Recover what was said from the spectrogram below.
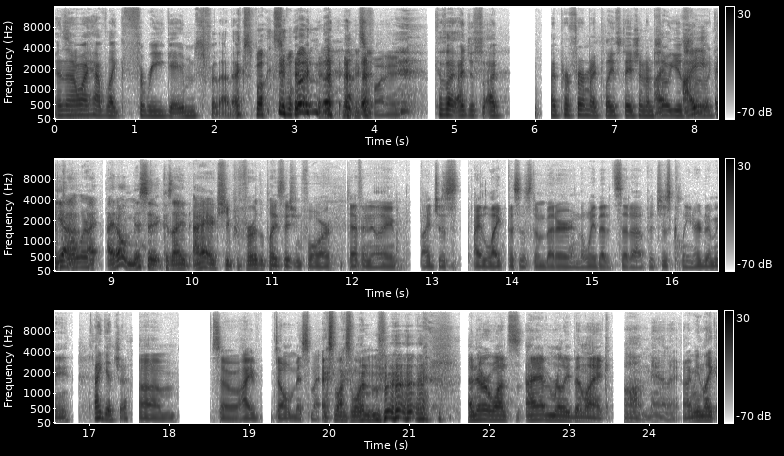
and now I have like three games for that Xbox One. That's funny. Because I, I just I I prefer my PlayStation. I'm so I- used I, to the controller. Yeah, I, I don't miss it because I I actually prefer the PlayStation Four. Definitely, I just I like the system better and the way that it's set up. It's just cleaner to me. I get you. Um, so I don't miss my Xbox One. I never once. I haven't really been like, oh man. I, I mean, like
